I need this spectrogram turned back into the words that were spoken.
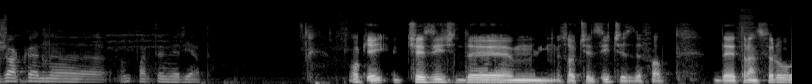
joacă în, uh, în parteneriat. Ok, ce zici de, sau ce ziceți de fapt, de transferul,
